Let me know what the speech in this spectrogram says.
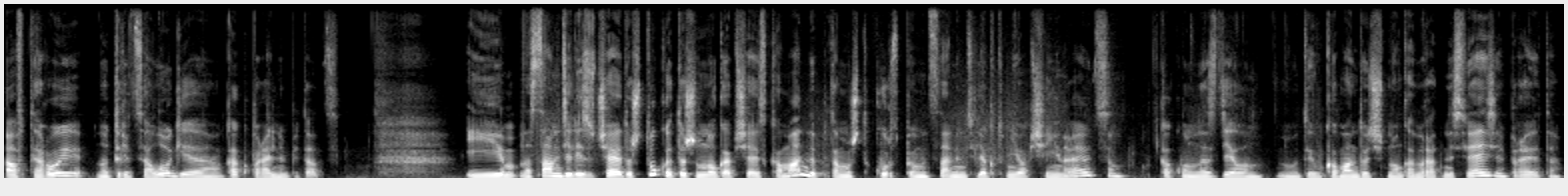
а второй нутрициология, как правильно питаться. И на самом деле, изучая эту штуку, я тоже много общаюсь с командой, потому что курс по эмоциональному интеллекту мне вообще не нравится как он у нас сделан. Вот, и у команды очень много обратной связи про это.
